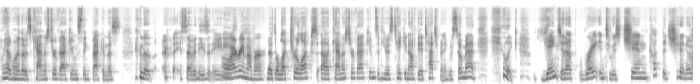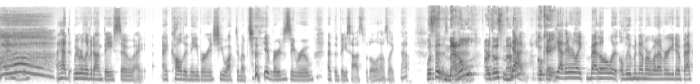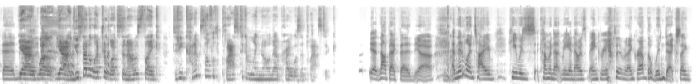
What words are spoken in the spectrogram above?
we had one of those canister vacuums think back in this in the 70s and 80s oh i remember those electrolux uh, canister vacuums and he was taking off the attachment he was so mad he like yanked it up right into his chin cut the chin open i had we were living on base so i I called a neighbor and she walked him up to the emergency room at the base hospital. And I was like, that was that it metal? Bad. Are those metal? Yeah. Okay. Yeah. They were like metal, aluminum or whatever, you know, back then. Yeah. Well, yeah. You said Electrolux and I was like, did he cut himself with plastic? I'm like, no, that probably wasn't plastic. Yeah, not back then. Yeah. Okay. And then one time he was coming at me and I was angry at him and I grabbed the Windex. I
